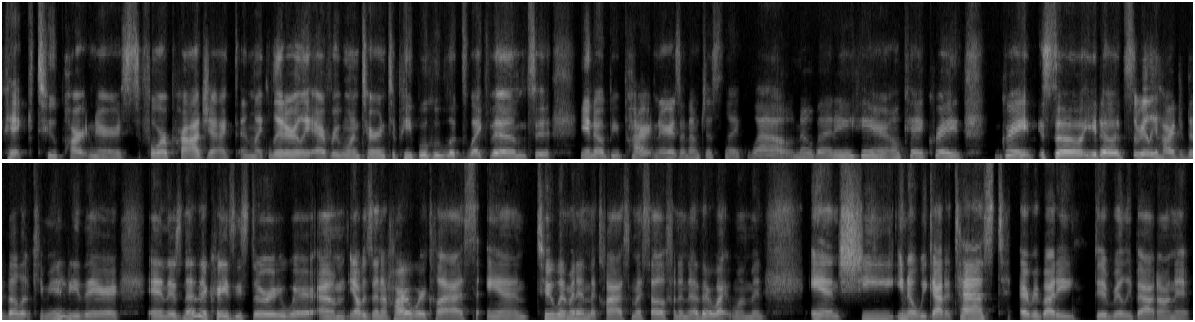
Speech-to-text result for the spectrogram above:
pick two partners for a project, and like literally everyone turned to people who looked like them to, you know, be partners. And I'm just like, wow, nobody here. Okay, great, great. So, you know, it's really hard to develop community there. And there's another crazy story where um, I was in a hardware class and two women in the class, myself and another white woman, and she you know we got a test. Everybody did really bad on it.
